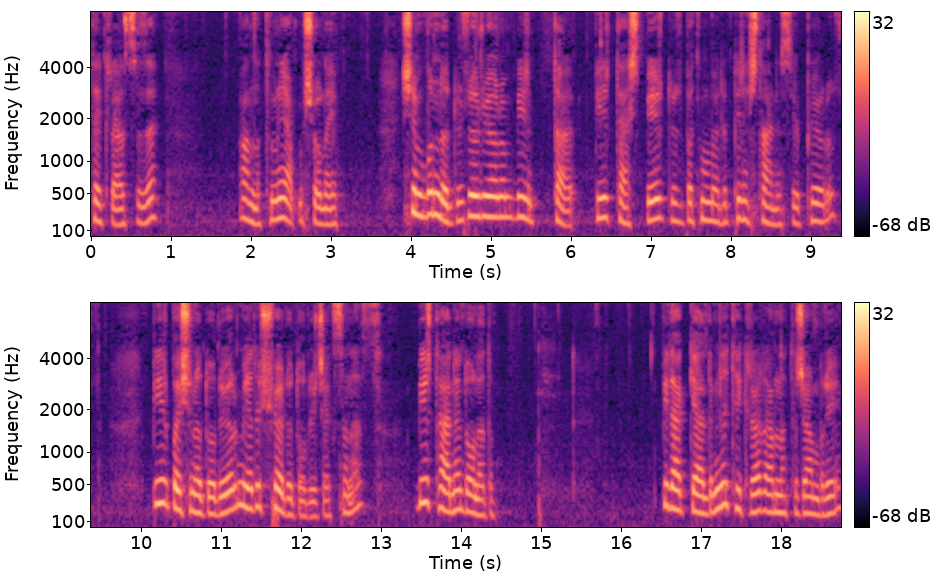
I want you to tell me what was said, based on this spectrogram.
tekrar size anlatımını yapmış olayım. Şimdi bunu da düz örüyorum. Bir, bir ters bir düz bakın böyle pirinç tanesi yapıyoruz. Bir başına doluyorum ya da şöyle dolayacaksınız. Bir tane doladım. Bir dakika geldiğimde tekrar anlatacağım burayı.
